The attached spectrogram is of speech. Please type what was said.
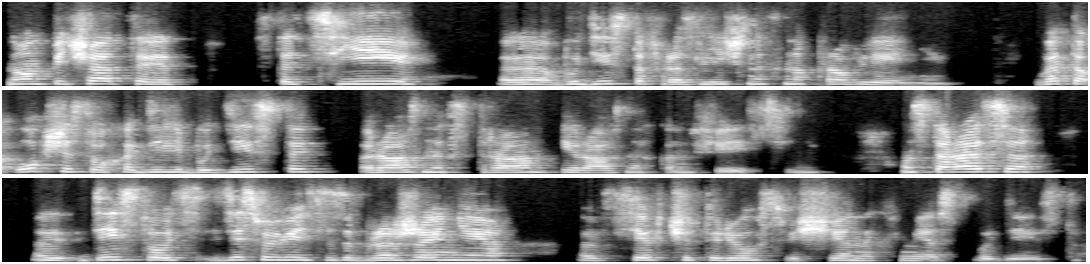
но он печатает статьи э, буддистов различных направлений. В это общество входили буддисты разных стран и разных конфессий. Он старается э, действовать, здесь вы видите изображение всех четырех священных мест буддистов.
